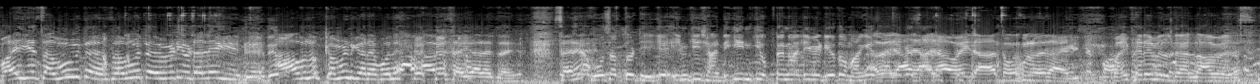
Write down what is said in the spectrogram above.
भाई ये सबूत है सबूत है वीडियो डालेगी। आप लोग कमेंट करें बोले आना चाहिए आना चाहिए सर वो सब तो ठीक है इनकी शादी की इनकी उपटन वाली वीडियो तो मांगे यार तुम्हें भाई फिर मिलते हैं अल्लाह हाफिज।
